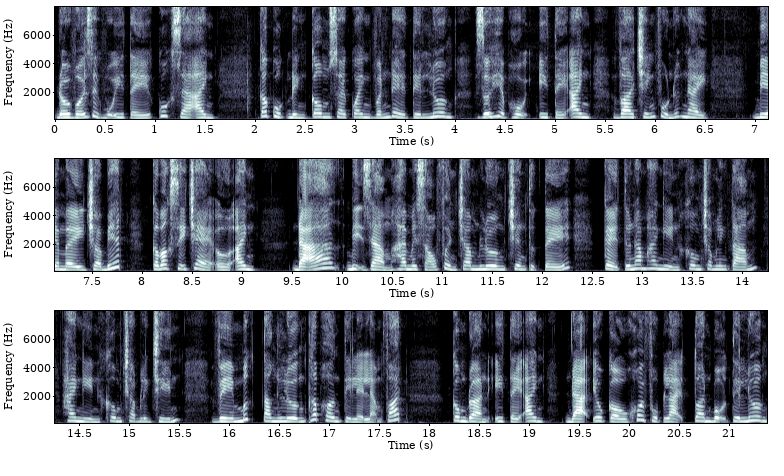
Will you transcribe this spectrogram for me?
đối với Dịch vụ Y tế Quốc gia Anh. Các cuộc đình công xoay quanh vấn đề tiền lương giữa Hiệp hội Y tế Anh và chính phủ nước này – BMA cho biết các bác sĩ trẻ ở Anh đã bị giảm 26% lương trên thực tế kể từ năm 2008-2009 vì mức tăng lương thấp hơn tỷ lệ lạm phát. Công đoàn Y tế Anh đã yêu cầu khôi phục lại toàn bộ tiền lương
